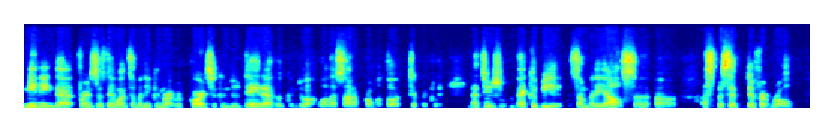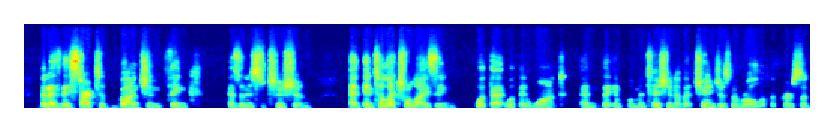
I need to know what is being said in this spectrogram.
meaning that, for instance, they want somebody who can write reports, who can do data, who can do it. Well, that's not a promotor typically. That's mm-hmm. usually, that could be somebody else, a, a, a, specific different role. But as they start to bunch and think as an institution and intellectualizing what that, what they want and the implementation of it changes the role of the person,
